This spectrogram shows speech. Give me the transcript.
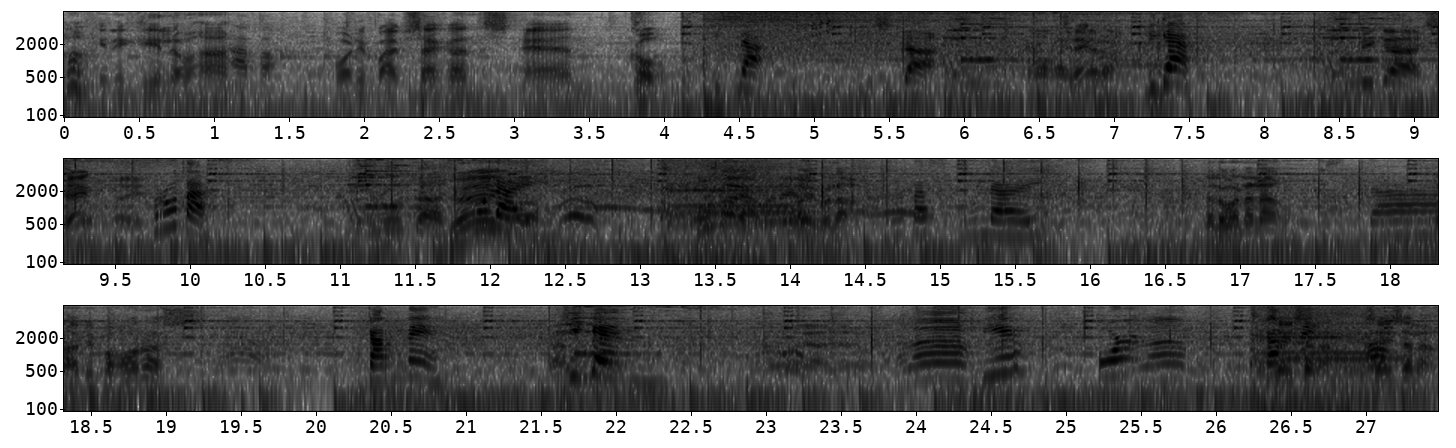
Mga kinikilo, ha? Apo. 45 seconds and go. Isda. Isda. Okay, Check. meron. Bigas. Bigas. Check. Okay. Prutas. Prutas. Na yan. Ay, wala. Prutas, gulay. Dalawa na lang. Isda. Marami pang oras. Karne. Chicken. Beef. Pork. Isa-isa lang. Isa-isa lang.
